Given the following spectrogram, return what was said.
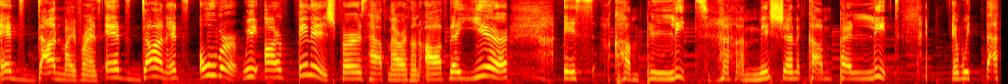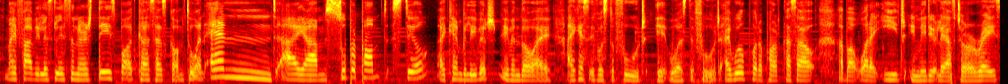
It's done, my friends. It's done. It's over. We are finished. First half marathon of the year is complete. Mission complete. And with that, my fabulous listeners, this podcast has come to an end. I am super pumped still. I can't believe it, even though I, I guess it was the food. It was the food. I will put a podcast out about what I eat immediately after a race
